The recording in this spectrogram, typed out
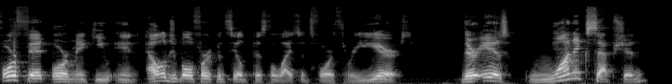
forfeit or make you ineligible for a concealed pistol license for three years. There is one exception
